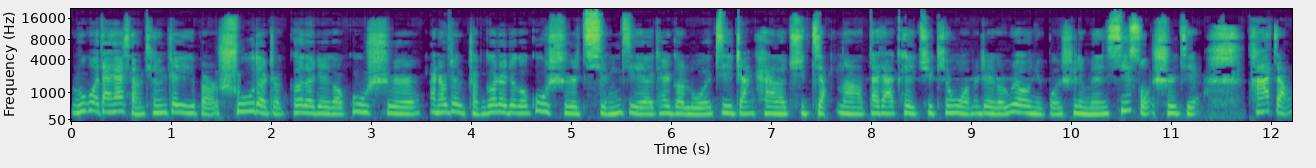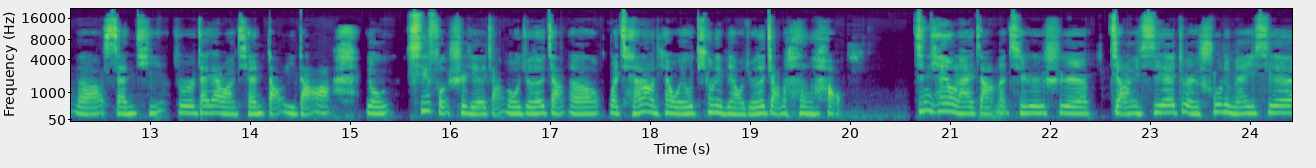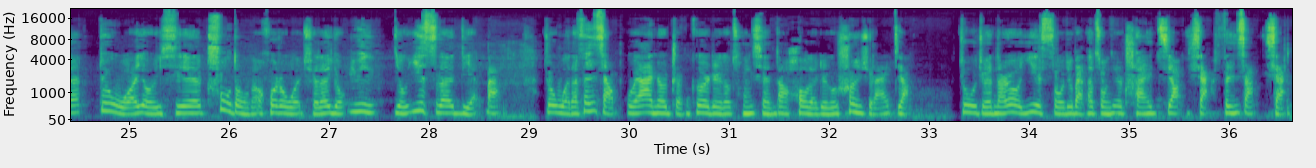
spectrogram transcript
如果大家想听这一本书的整个的这个故事，按照这整个的这个故事情节、它这个逻辑展开了去讲呢，大家可以去听我们这个 Real 女博士里面西索师姐她讲的《三体》，就是大家往前倒一倒啊，有西索师姐讲的，我觉得讲的，我前两天我又听了一遍，我觉得讲的很好。今天又来讲的，其实是讲一些这本书里面一些对我有一些触动的，或者我觉得有意有意思的点吧。就我的分享不会按照整个这个从前到后的这个顺序来讲，就我觉得哪儿有意思，我就把它总结出来讲一下，分享一下。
